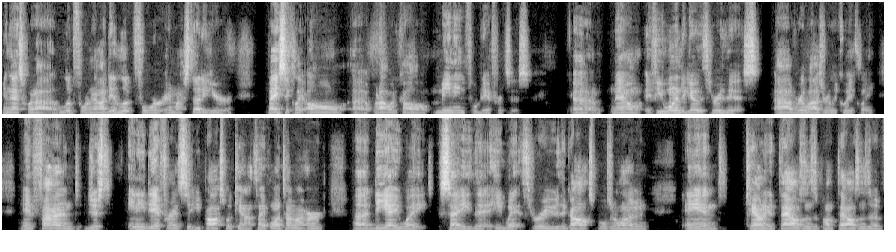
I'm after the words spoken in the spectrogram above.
and that's what I look for. Now, I did look for in my study here basically all uh, what I would call meaningful differences. Uh, now, if you wanted to go through this, I realized really quickly and find just any difference that you possibly can. I think one time I heard uh, D.A. Waite say that he went through the Gospels alone and counted thousands upon thousands of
